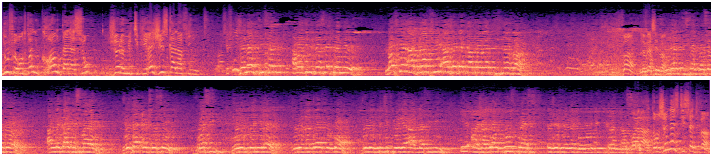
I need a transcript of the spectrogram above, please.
Nous ferons de toi une grande nation, je le multiplierai jusqu'à l'infini. C'est fini. Genèse 17, à partir du verset 1er. Lorsque Abraham fut âgé de 99 ans, 20, le verset 20. Genèse 17, verset 20, en l'égard d'Ismaël, je t'ai exaucé. Voici, je le bénirai, je le rendrai je le multiplierai à l'infini. Il engendra douze princes, et je ferai de lui une grande nation. Voilà, dans Genèse 17, 20,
